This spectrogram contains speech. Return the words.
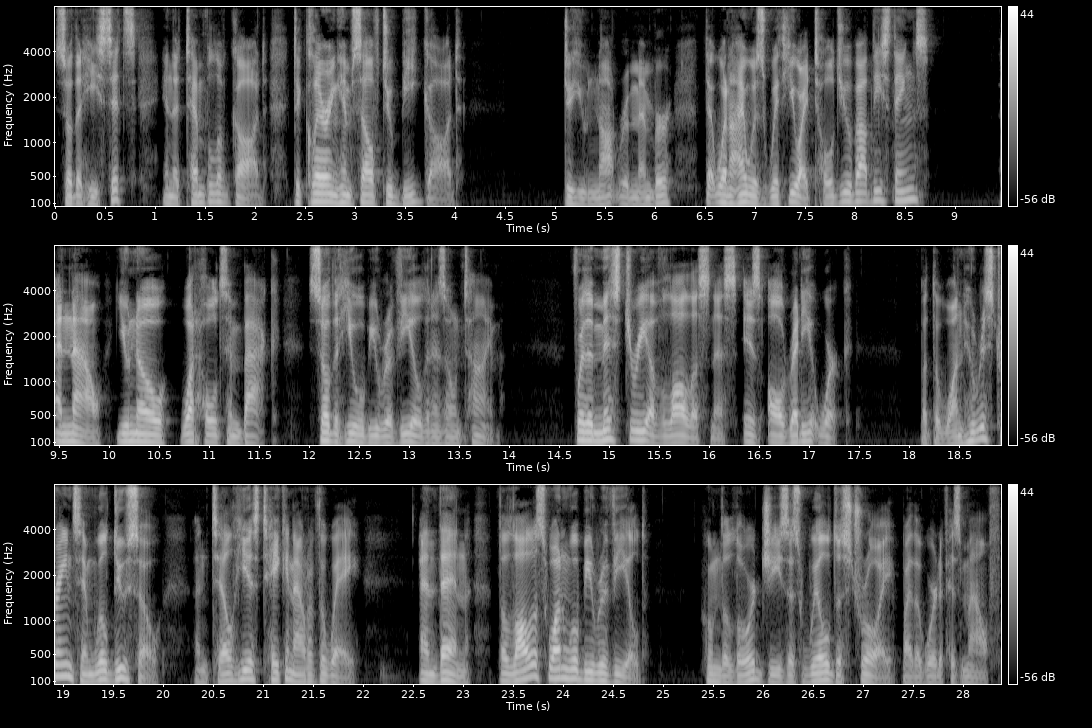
so that he sits in the temple of God, declaring himself to be God. Do you not remember that when I was with you I told you about these things? And now you know what holds him back, so that he will be revealed in his own time. For the mystery of lawlessness is already at work, but the one who restrains him will do so until he is taken out of the way. And then the lawless one will be revealed, whom the Lord Jesus will destroy by the word of his mouth,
